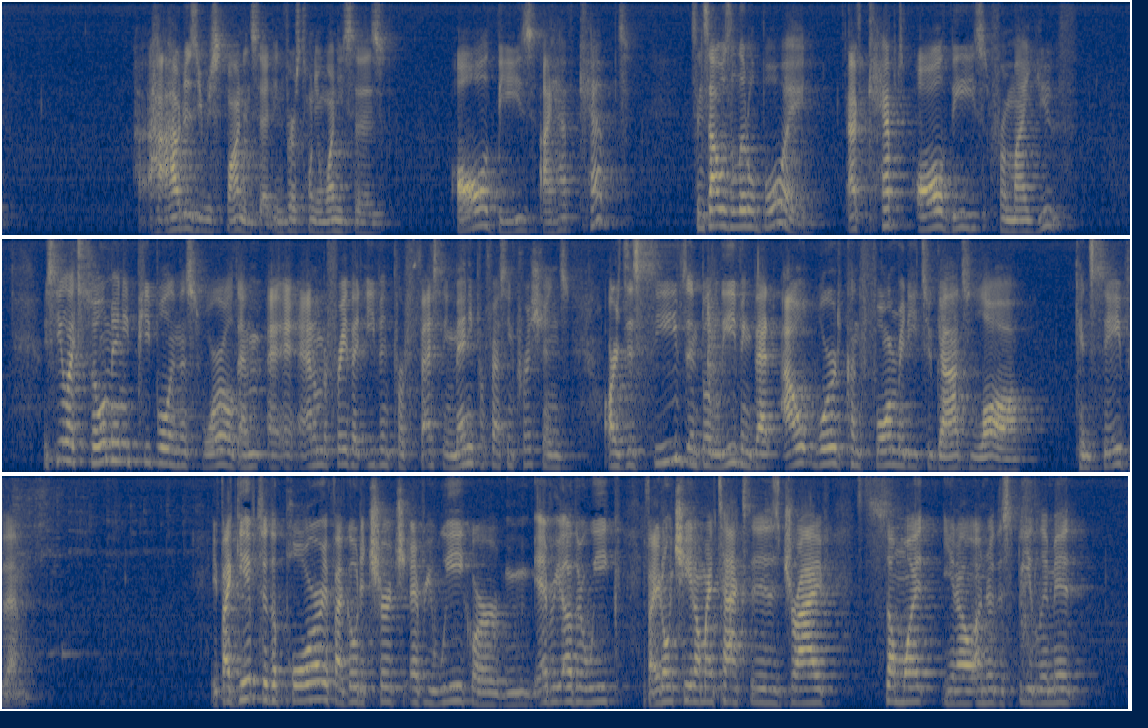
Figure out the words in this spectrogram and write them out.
How does he respond instead? In verse 21, he says, All these I have kept since I was a little boy. I've kept all these from my youth. You see, like so many people in this world, and, and I'm afraid that even professing, many professing Christians are deceived in believing that outward conformity to God's law can save them. If I give to the poor, if I go to church every week or every other week, if I don't cheat on my taxes, drive somewhat, you know, under the speed limit,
